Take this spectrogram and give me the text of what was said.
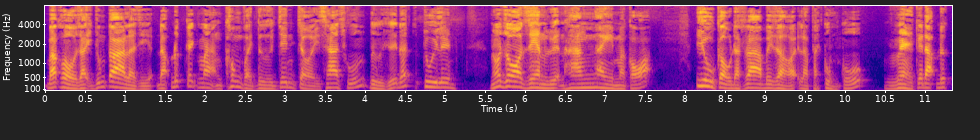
Bác Hồ dạy chúng ta là gì? Đạo đức cách mạng không phải từ trên trời xa xuống, từ dưới đất chui lên. Nó do rèn luyện hàng ngày mà có. Yêu cầu đặt ra bây giờ là phải củng cố về cái đạo đức,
